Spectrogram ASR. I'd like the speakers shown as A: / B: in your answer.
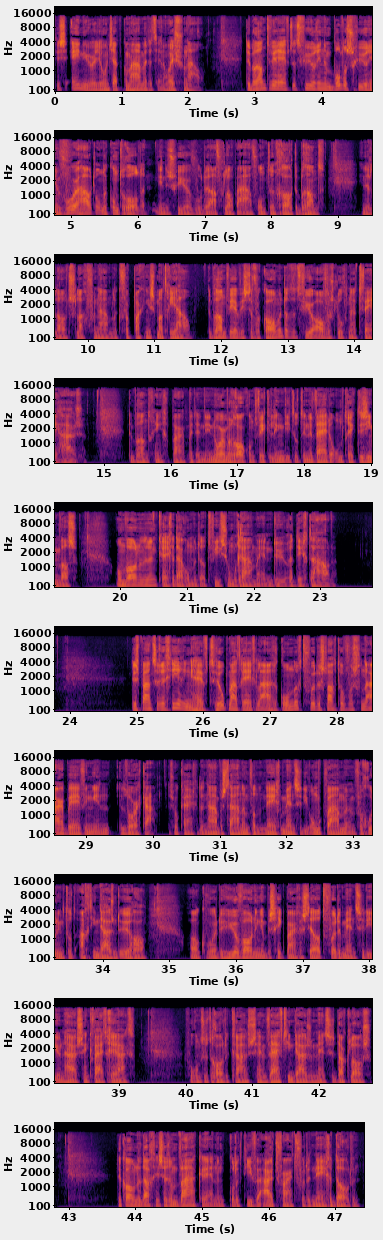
A: Het is 1 uur, Jeroen Tjepkema met het NOS-journaal. De brandweer heeft het vuur in een bolle schuur in Voorhout onder controle. In de schuur woedde afgelopen avond een grote brand. In de loods lag voornamelijk verpakkingsmateriaal. De brandweer wist te voorkomen dat het vuur oversloeg naar twee huizen. De brand ging gepaard met een enorme rookontwikkeling die tot in de wijde omtrek te zien was. Omwonenden kregen daarom het advies om ramen en deuren dicht te houden. De Spaanse regering heeft hulpmaatregelen aangekondigd... voor de slachtoffers van de aardbeving in Lorca. Zo krijgen de nabestaanden van de negen mensen die omkwamen... een vergoeding tot 18.000 euro. Ook worden huurwoningen beschikbaar gesteld... voor de mensen die hun huis zijn kwijtgeraakt. Volgens het Rode Kruis zijn 15.000 mensen dakloos. De komende dag is er een waken en een collectieve uitvaart voor de negen doden.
